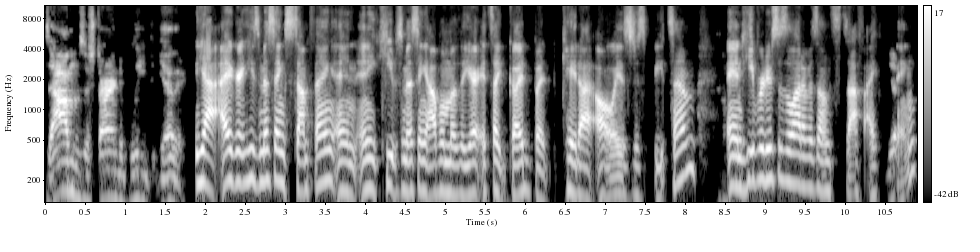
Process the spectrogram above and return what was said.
his albums are starting to bleed together. Yeah, I agree. He's missing something, and and he keeps missing album of the year. It's like good, but K Dot always just beats him, and he produces a lot of his own stuff. I Yep. think.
